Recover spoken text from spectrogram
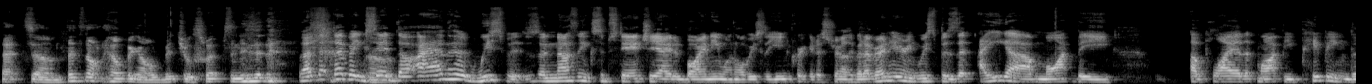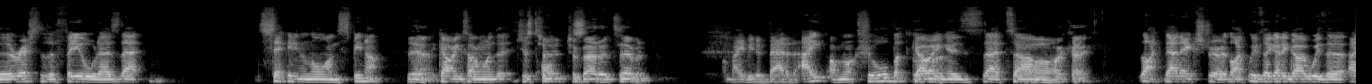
that's um, that's not helping old Mitchell Swepson, is it? That, that, that being said, Um, though, I have heard whispers, and nothing substantiated by anyone, obviously, in Cricket Australia, but I've been hearing whispers that Agar might be a player that might be pipping the rest of the field as that second in line spinner, Yeah, going someone that just to, to bat at seven. Maybe to bat at eight, I'm not sure, but going Right. as that um, oh, okay. like that extra, like if they're going to go with a, a,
